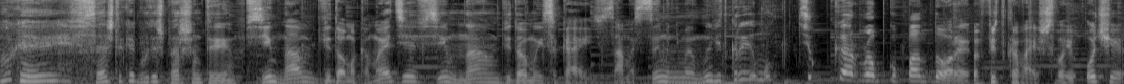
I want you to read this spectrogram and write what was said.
Окей, все ж таки будеш першим ти. Всім нам відома комедія, всім нам відомий Ісакай. Саме з цим аніме ми відкриємо цю коробку Пандори. Відкриваєш свої очі,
